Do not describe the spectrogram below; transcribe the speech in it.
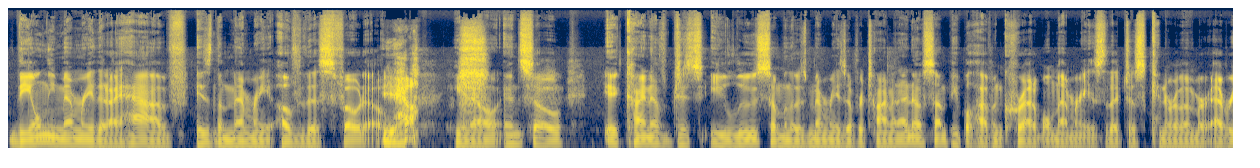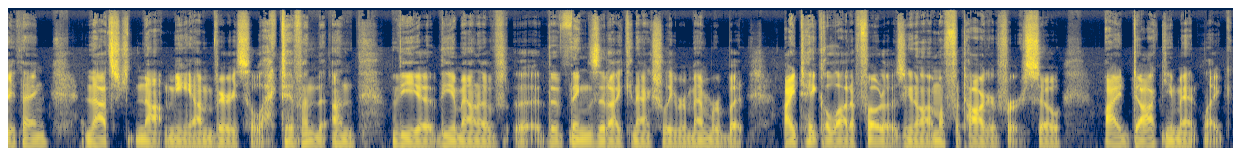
the only memory that I have is the memory of this photo. Yeah. You know, and so it kind of just you lose some of those memories over time. And i know some people have incredible memories that just can remember everything. And that's not me. I'm very selective on the, on the uh, the amount of uh, the things that i can actually remember. But i take a lot of photos. You know i'm a photographer. So i document like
